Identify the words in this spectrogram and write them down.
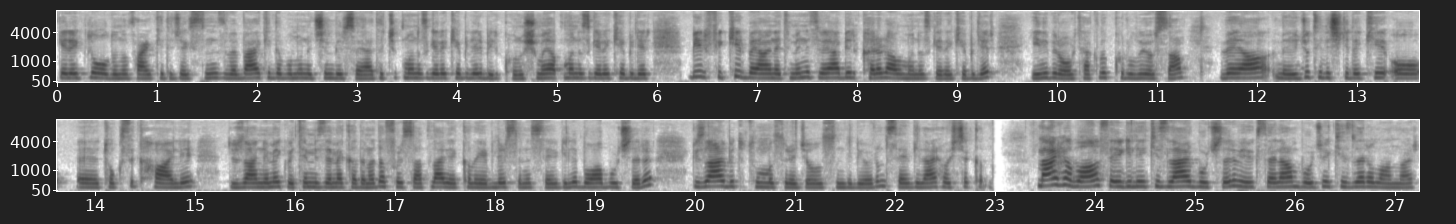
gerekli olduğunu fark edeceksiniz ve belki de bunun için bir seyahate çıkmanız gerekebilir, bir konuşma yapmanız gerekebilir, bir fikir beyan etmeniz veya bir karar almanız gerekebilir. Yeni bir ortaklık kuruluyorsa veya mevcut ilişkideki o e, toksik hali düzenlemek ve temizlemek adına da fırsatlar yakalayabilirsiniz sevgili boğa burçları. Güzel bir tutulma süreci olsun diliyorum. Sevgiler, hoşçakalın. Merhaba sevgili ikizler burçları ve yükselen burcu ikizler olanlar.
